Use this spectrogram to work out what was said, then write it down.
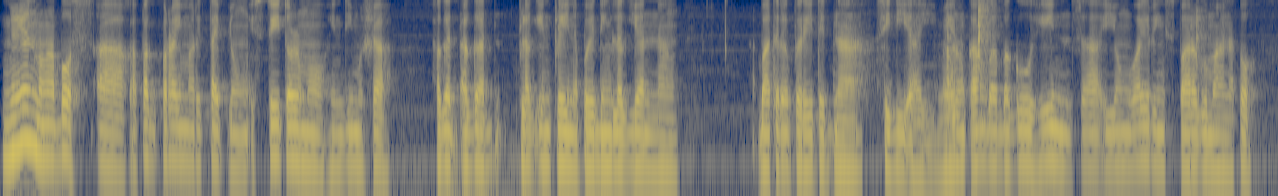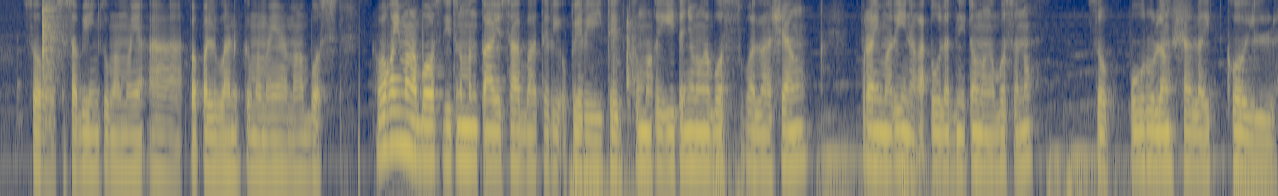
Ngayon mga boss, ah, kapag primary type yung stator mo, hindi mo siya agad-agad plug and play na pwedeng lagyan ng battery operated na CDI. Mayroon kang babaguhin sa iyong wirings para gumana to. So, sasabihin ko mamaya, ah, papaliwanag ko mamaya mga boss. Okay mga boss, dito naman tayo sa battery operated. Kung makikita nyo mga boss, wala siyang primary na katulad nito mga boss ano. So, puro lang siya light coil.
